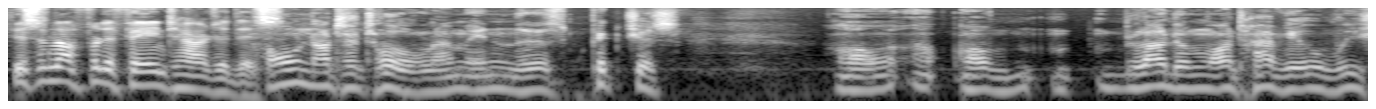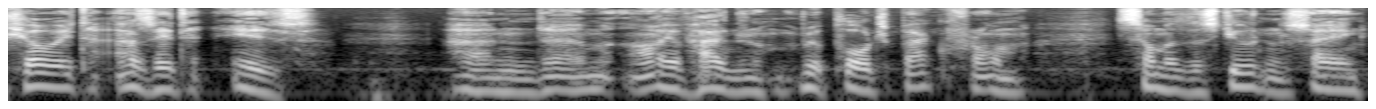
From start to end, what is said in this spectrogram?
this is not for the faint-hearted. This. Oh, not at all. I mean, there's pictures of, of blood and what have you. We show it as it is. And um, I've had reports back from some of the students saying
